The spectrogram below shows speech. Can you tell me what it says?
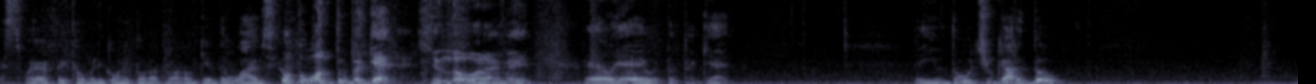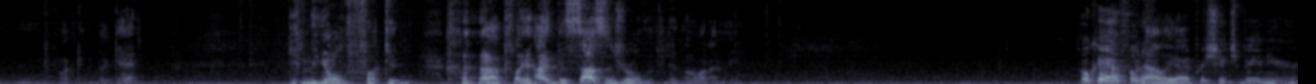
I swear, if they told me to go on a donut run, I'll give their wives the old one to baguette. You know what I mean? Hell yeah, with the baguette. Hey, you do what you gotta do. Give me the old fucking uh, play hide the sausage roll if you know what I mean. Okay, have fun, Allie. I appreciate you being here.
